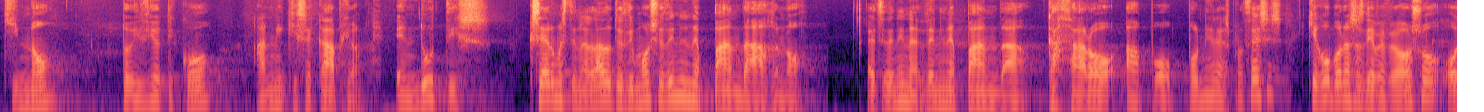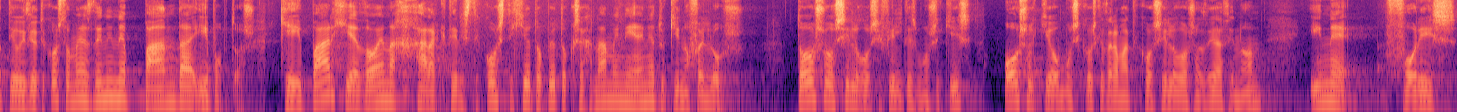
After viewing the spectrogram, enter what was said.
κοινό, το ιδιωτικό ανήκει σε κάποιον. Εν τούτης, ξέρουμε στην Ελλάδα ότι το δημόσιο δεν είναι πάντα αγνό. Έτσι δεν είναι. Δεν είναι πάντα καθαρό από πονηρές προθέσεις και εγώ μπορώ να σας διαβεβαιώσω ότι ο ιδιωτικός τομέας δεν είναι πάντα ύποπτος. Και υπάρχει εδώ ένα χαρακτηριστικό στοιχείο το οποίο το ξεχνάμε είναι η έννοια του κοινοφελούς. Τόσο ο Σύλλογος οι Φίλοι της Μουσικής όσο και ο Μουσικός και Δραματικός Σύλλογος ο Δύο Αθηνών είναι φορείς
